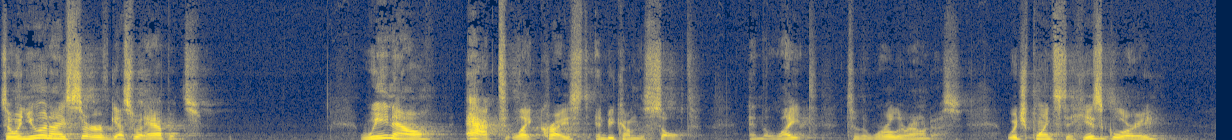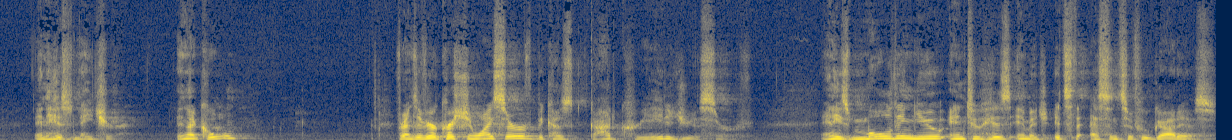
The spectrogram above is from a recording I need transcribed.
So when you and I serve, guess what happens? We now act like Christ and become the salt and the light to the world around us, which points to his glory and his nature. Isn't that cool? Friends, if you're a Christian, why serve? Because God created you to serve. And he's molding you into his image. It's the essence of who God is.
